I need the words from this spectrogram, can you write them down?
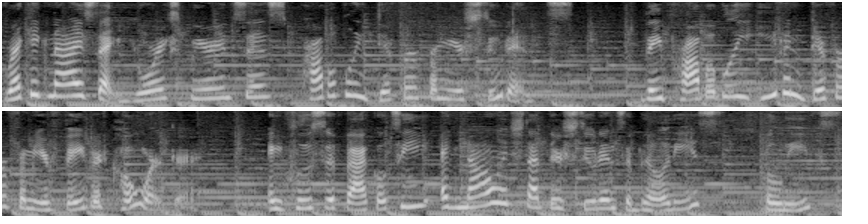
Recognize that your experiences probably differ from your students. They probably even differ from your favorite coworker. Inclusive faculty acknowledge that their students' abilities, beliefs,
